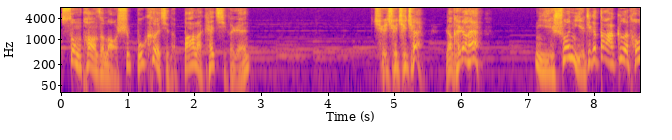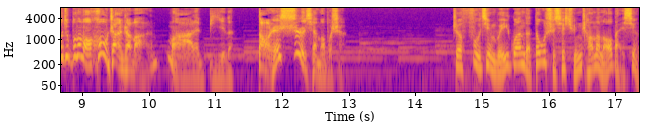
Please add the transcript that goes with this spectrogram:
宋胖子老实不客气的扒拉开几个人：“去去去去，让开让开！你说你这个大个头就不能往后站着吗？妈了逼的，挡人视线吗？不是。”这附近围观的都是些寻常的老百姓。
